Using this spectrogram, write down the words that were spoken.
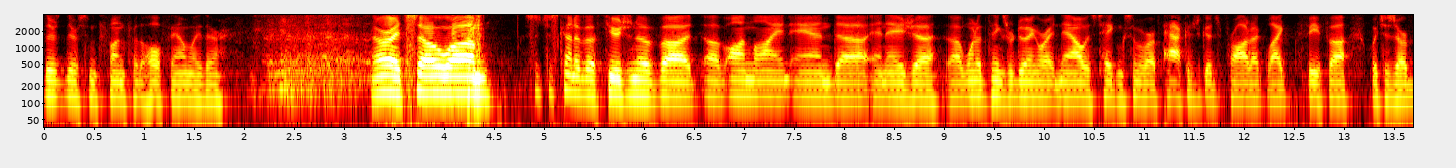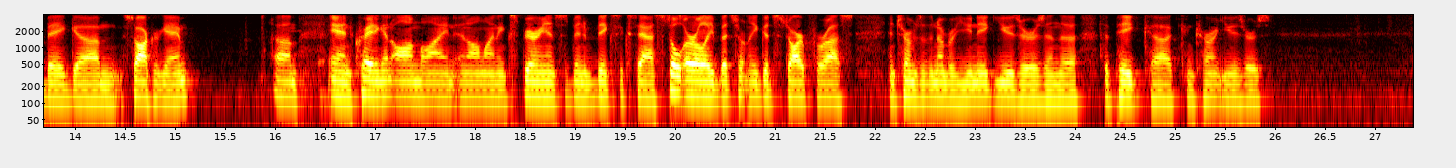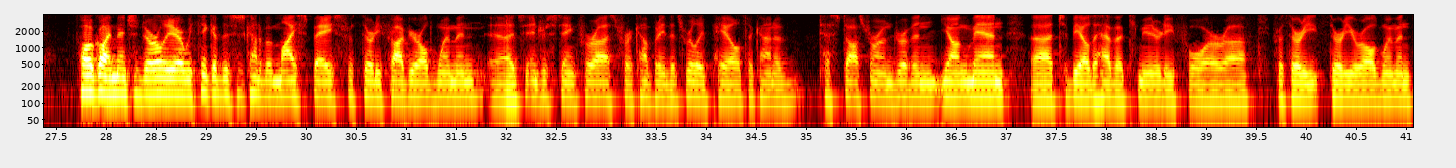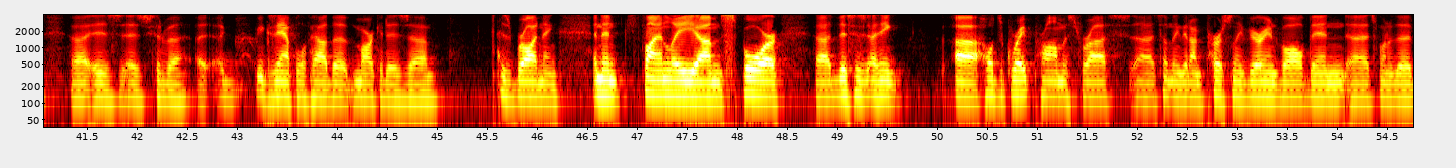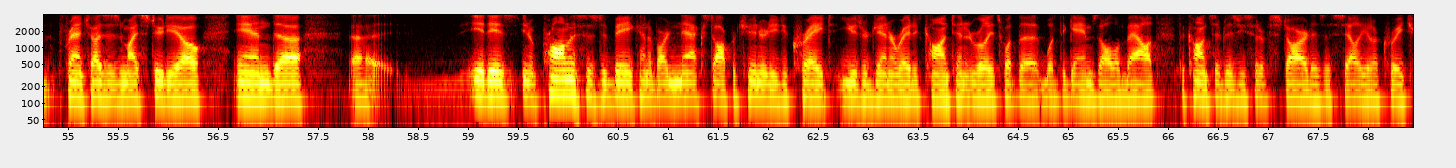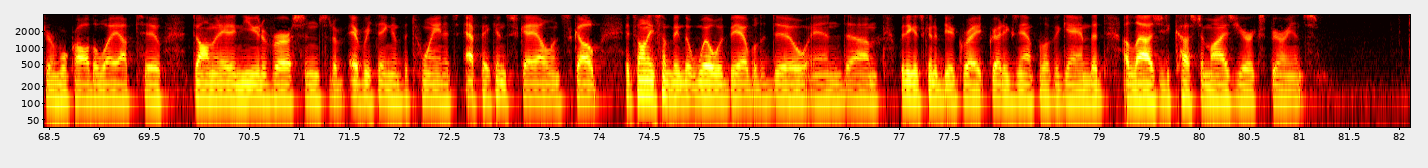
There's, there's some fun for the whole family there. All right, so um, this is just kind of a fusion of, uh, of online and, uh, and Asia. Uh, one of the things we're doing right now is taking some of our packaged goods product, like FIFA, which is our big um, soccer game, um, and creating an online an online experience has been a big success. Still early, but certainly a good start for us in terms of the number of unique users and the, the peak uh, concurrent users. Pogo, I mentioned earlier, we think of this as kind of a MySpace for 35 year old women. Uh, it's interesting for us, for a company that's really pale to kind of testosterone driven young men, uh, to be able to have a community for, uh, for 30, 30 year old women uh, is, is sort of an example of how the market is, uh, is broadening. And then finally, um, Spore. Uh, this is, I think, uh, holds great promise for us. Uh, something that I'm personally very involved in. Uh, it's one of the franchises in my studio, and uh, it is you know promises to be kind of our next opportunity to create user generated content. And really it's what the what the game's all about. The concept is you sort of start as a cellular creature and work all the way up to dominating the universe and sort of everything in between. It's epic in scale and scope. It's only something that will would be able to do and um, we think it's going to be a great great example of a game that allows you to customize your experience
